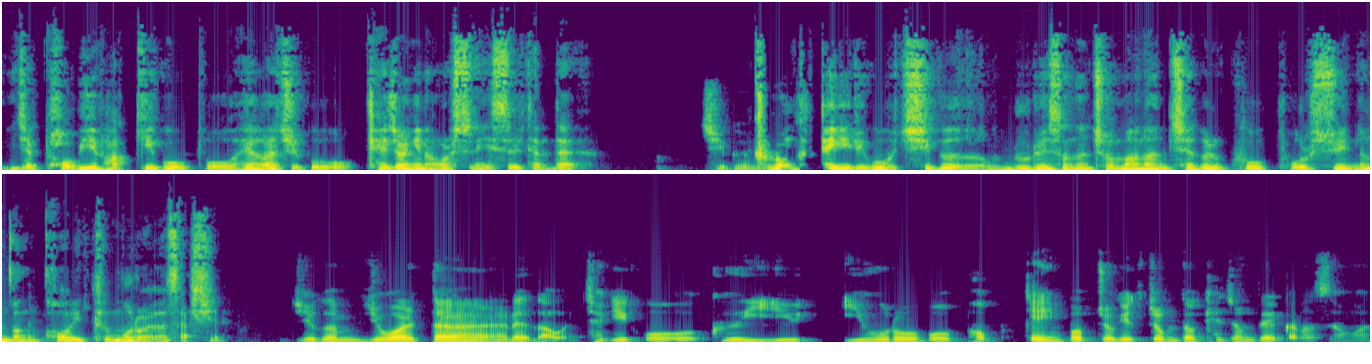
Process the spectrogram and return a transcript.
이제 법이 바뀌고 뭐 해가지고 개정이 나올 수는 있을 텐데 지금 그건 그때 일이고 지금 룰에서는 저만한 책을 볼 수 있는 건 거의 드물어요 사실. 지금 6월 달에 나온 책이고 그 이, 이후로 뭐 법 게임법 쪽이 좀 더 개정될 가능성은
